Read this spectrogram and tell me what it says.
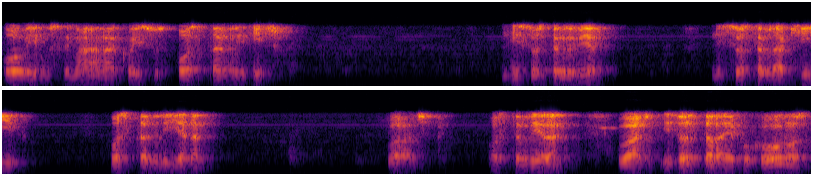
Ovi muslimana koji su ostavili hiču nisu ostavili vjeru, nisu ostavili akid, ostavili jedan vađib. Ostavili jedan vađib. Izostala je pokornost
